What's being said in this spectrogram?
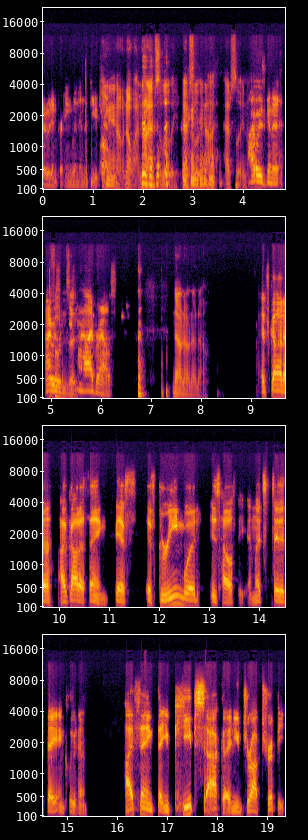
Foden for England in the future. Oh Yeah. no, no, not absolutely, absolutely not, absolutely not. I was gonna. I was Foden's raising a- my eyebrows. No, no, no, no. I've got a I've got a thing. If if Greenwood is healthy, and let's say that they include him, I think that you keep Saka and you drop Trippy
